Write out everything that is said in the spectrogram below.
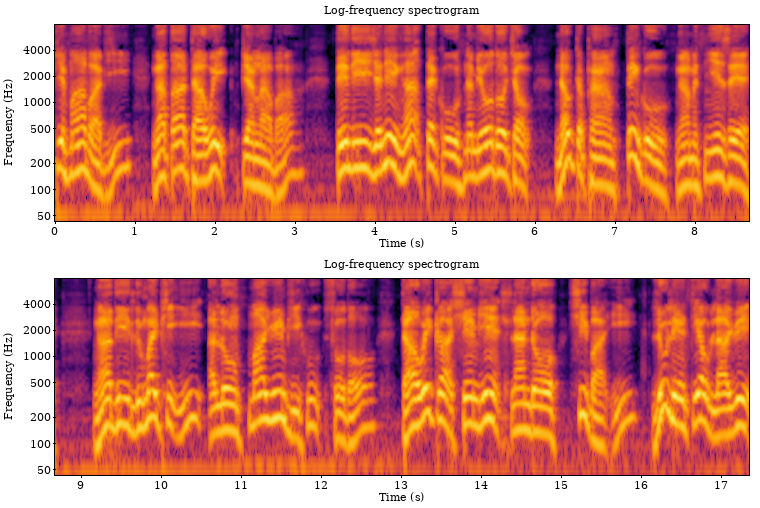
ပြစ်မှားပါပြီငါသားဒါဝိဒ်ပြန်လာပါ တင်းဒီယနေ့ငါအသက်ကိုနှမျောသောကြောင့်နောက်တဖန်တင့်ကိုငါမနှင်းစေငါသည်လူမိုက်ဖြစ်၏အလွန်မှားယွင်းပြီဟုဆိုသောဒါဝိဒ်ကရှင်ပြင်းလှံတော်ရှိပါ၏လူလင်တယောက်လာ၍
